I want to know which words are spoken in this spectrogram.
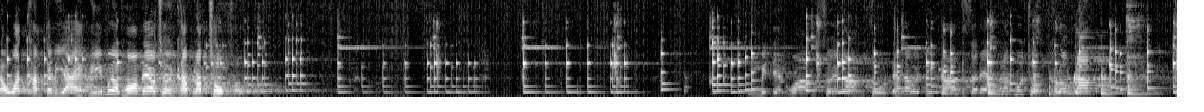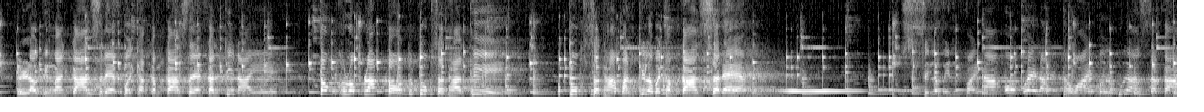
นวัดธรรมจริยาแห่งนี้เมื่อพร้อมแล้วเชิญครับรับชม มีแต่ความสวยงามสู่ด้านหน้าเวทีการแสดงพระผู้ชมเคารพรัก เราทีมานการแสดงเปิดฉากทำการแสดงกันที่ไหน ต้องเคารพรักต่อทุกๆสถานที่ ทุกๆสถาบันที่เราไปทำการแสดงศิลปินไฟนางออกไล่ลำถวายมือเพื่อสกการ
